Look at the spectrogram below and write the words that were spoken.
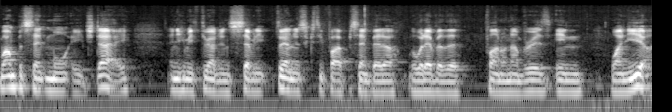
1% more each day, and you can be 370, 365% better, or whatever the final number is, in one year,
